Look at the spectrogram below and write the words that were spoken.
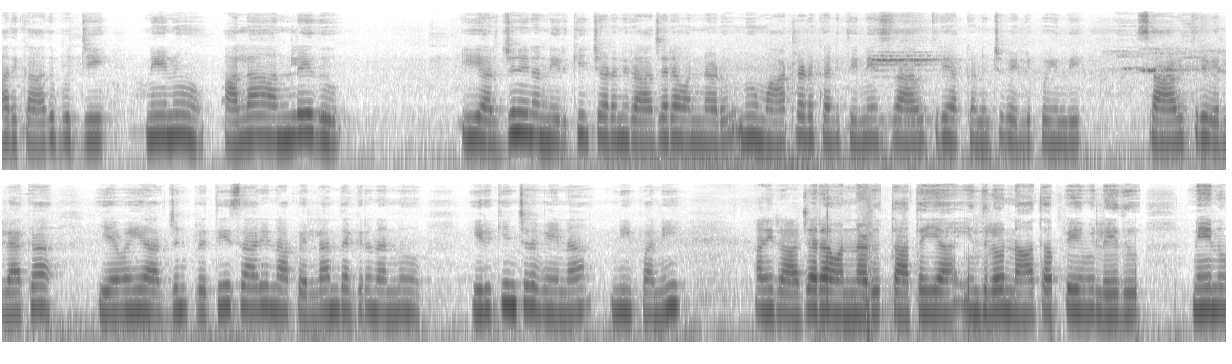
అది కాదు బుజ్జి నేను అలా అనలేదు. ఈ అర్జుని నన్ను ఇరికించాడని రాజారావు అన్నాడు. నువ్వు మాట్లాడకని తినేసి సావిత్రి అక్కడి నుంచి వెళ్ళిపోయింది. సావిత్రి వెళ్ళాక ఏమయ్యా అర్జున్ ప్రతిసారి నా పెళ్ళాం దగ్గర నన్ను ఇరికించడమేనా నీ పని? అని రాజారావు అన్నాడు. తాతయ్య ఇందులో నా తప్పేమీ లేదు. నేను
